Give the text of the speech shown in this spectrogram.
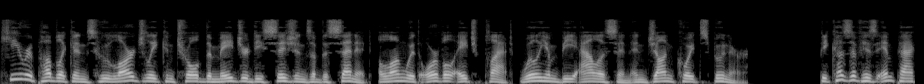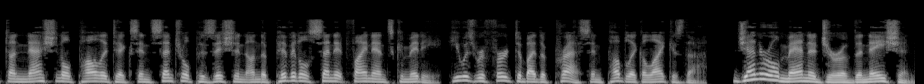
key Republicans who largely controlled the major decisions of the Senate, along with Orville H. Platt, William B. Allison and John Coit Spooner. Because of his impact on national politics and central position on the pivotal Senate Finance Committee, he was referred to by the press and public alike as the "...general manager of the nation",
